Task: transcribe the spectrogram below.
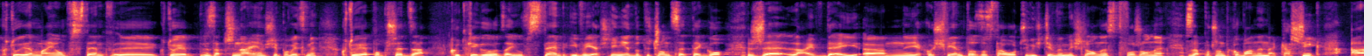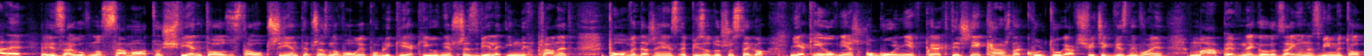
które mają wstęp, y, które zaczynają się powiedzmy, które poprzedza krótkiego rodzaju wstęp i wyjaśnienie dotyczące tego, że Live Day jako święto zostało oczywiście wymyślone, stworzone, zapoczątkowane na Kashyyyk, ale y, zarówno samo to święto zostało przyjęte przez Nową Republikę, jak i również przez wiele innych planet po wydarzeniach z epizodu 6, jak i również ogólnie praktycznie każda kultura w świecie Gwiezdnych Wojen ma pewnego rodzaju, nazwijmy to,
